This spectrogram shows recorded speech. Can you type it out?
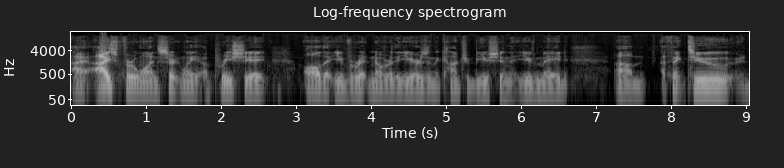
I, I, for one, certainly appreciate all that you've written over the years and the contribution that you've made. Um, I think to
